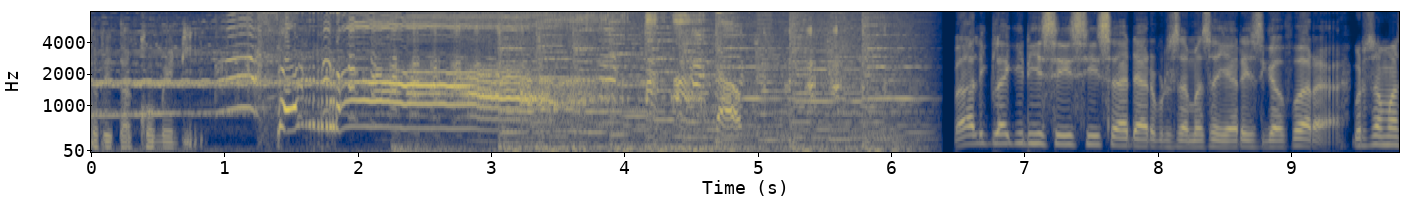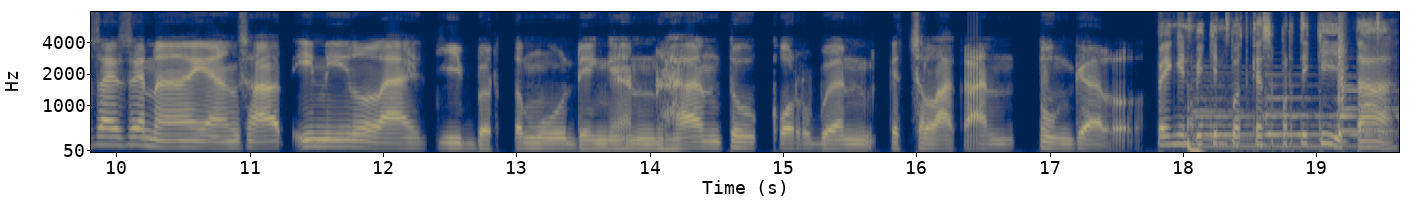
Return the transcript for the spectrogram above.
cerita komedi. Balik lagi di sisi sadar bersama saya Riz Gavara. Bersama saya Sena yang saat ini lagi bertemu dengan hantu korban kecelakaan tunggal. Pengen bikin podcast seperti kita?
